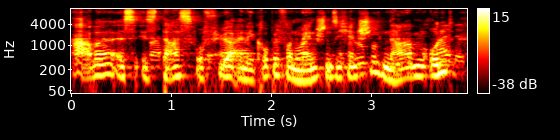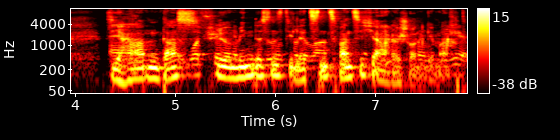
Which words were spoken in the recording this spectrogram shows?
aber es ist das, wofür eine Gruppe von Menschen sich entschieden haben und sie haben das für mindestens die letzten 20 Jahre schon gemacht.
